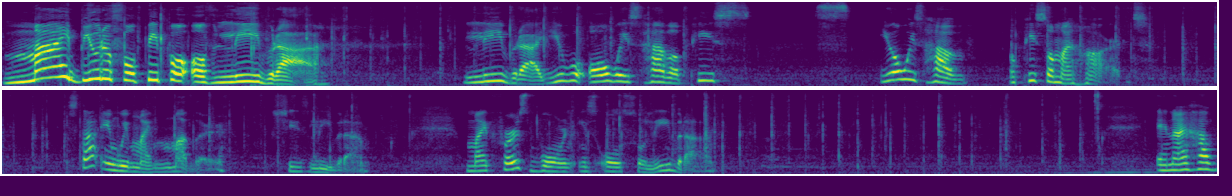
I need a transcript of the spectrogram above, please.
My beautiful people of Libra. Libra, you will always have a piece. You always have a piece of my heart. Starting with my mother. She's Libra. My firstborn is also Libra. And I have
